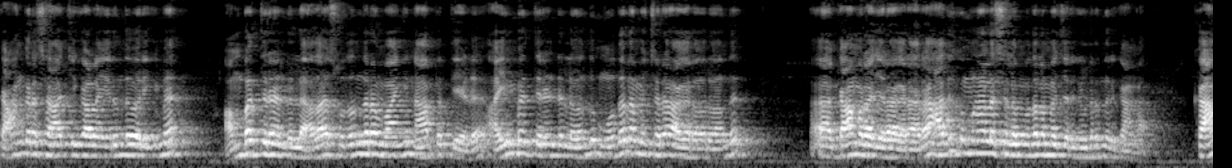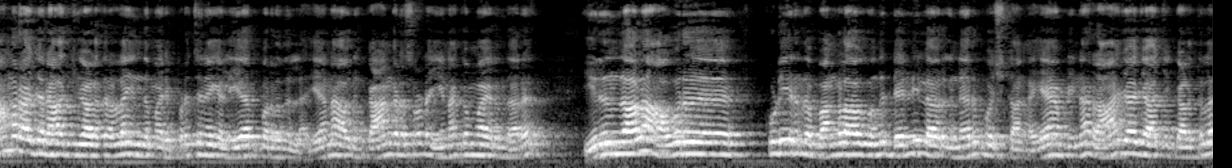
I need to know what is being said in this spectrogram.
காங்கிரஸ் ஆட்சி காலம் இருந்த வரைக்குமே ஐம்பத்தி ரெண்டுல அதாவது சுதந்திரம் வாங்கி நாற்பத்தி ஏழு ஐம்பத்தி ரெண்டுல வந்து முதலமைச்சராக ஆகிறவர் வந்து காமராஜர் ஆகிறாரு. அதுக்கு முன்னால சில முதலமைச்சர்கள் இருந்திருக்காங்க. காமராஜர் ஆட்சி காலத்துலலாம் இந்த மாதிரி பிரச்சனைகள் ஏற்படுறதில்லை. ஏன்னா அவர் காங்கிரஸோட இணக்கமா இருந்தாரு. இருந்தாலும் அவரு குடியிருந்த பங்களாவுக்கு வந்து டெல்லியில் அவருக்கு நெருப்பு வச்சுட்டாங்க. ஏன் அப்படின்னா ராஜாஜி ஆட்சி காலத்துல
